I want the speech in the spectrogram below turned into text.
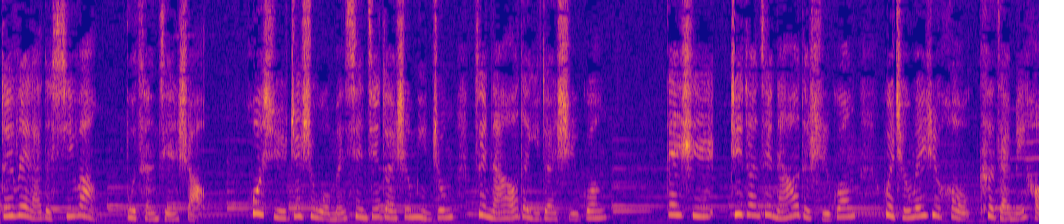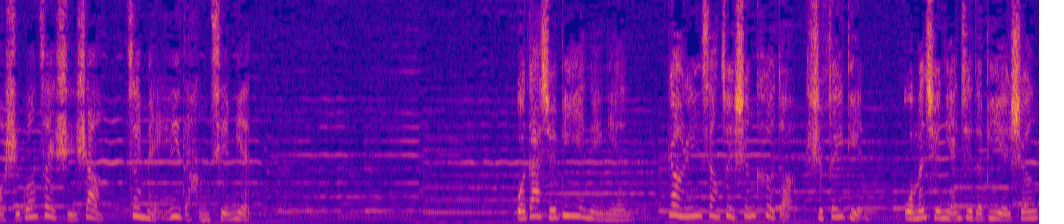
对未来的希望不曾减少。或许这是我们现阶段生命中最难熬的一段时光，但是这段最难熬的时光会成为日后刻在美好时光钻石上最美丽的横切面。我大学毕业那年，让人印象最深刻的是非典，我们全年级的毕业生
